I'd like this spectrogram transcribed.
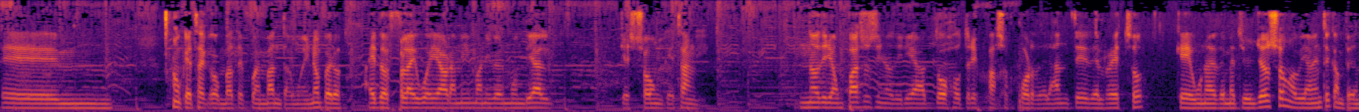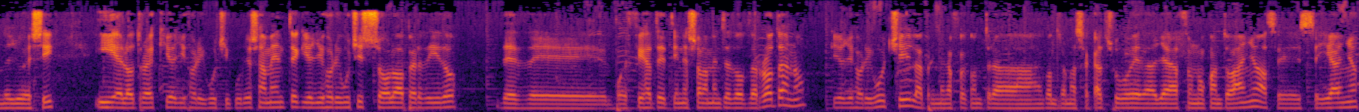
eh, aunque este combate fue en Bantamweight, ¿no? Pero hay dos flyway ahora mismo a nivel mundial que son, que están, no diría un paso, sino diría dos o tres pasos por delante del resto, que uno es Demetrius Johnson, obviamente, campeón de UFC, y el otro es Kyoji Horiguchi. Curiosamente, Kyoji Horiguchi solo ha perdido desde, pues fíjate, tiene solamente dos derrotas, ¿no? Kyoji Horiguchi, la primera fue contra, contra Masakatsu Ueda ya hace unos cuantos años, hace seis años,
